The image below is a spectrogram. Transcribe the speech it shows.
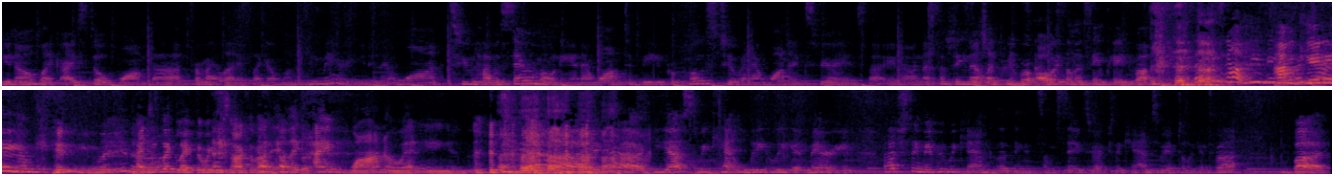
You know, like I still want that for my life. Like I want to be married and I want to have a ceremony and I want to be proposed to and I want to experience that, you know, and that's something that like we were always on the same page about. that is not me being I'm kidding. I'm kidding. But, you I just like like the way you talk about it. Like I want a wedding and yeah, yeah. Yes, we can't legally get married, but actually maybe we can because I think in some states you actually can, so we have to look into that. But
